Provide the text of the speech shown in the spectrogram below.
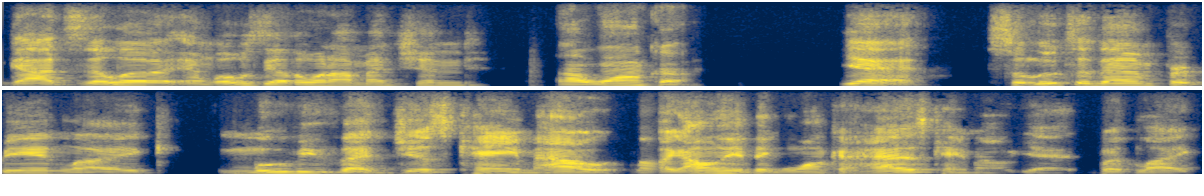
Godzilla, and what was the other one I mentioned? Uh Wonka. Yeah, salute to them for being like movies that just came out. Like I don't even think Wonka has came out yet, but like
